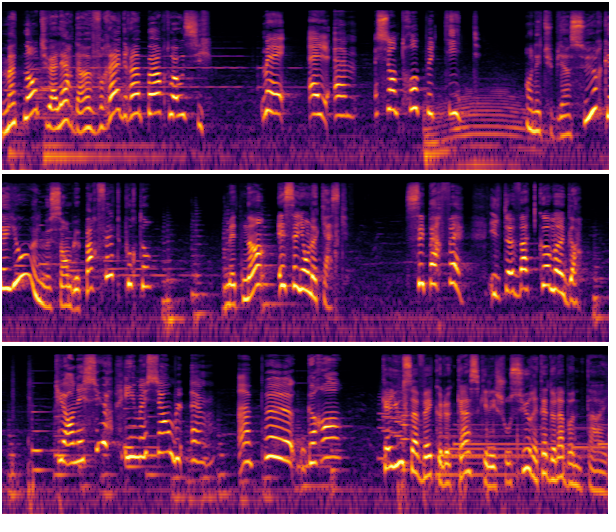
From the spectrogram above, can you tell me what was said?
Maintenant tu as l'air d'un vrai grimpeur toi aussi. Mais elles euh, sont trop petites. En es-tu bien sûr, Caillou? Elle me semble parfaite pourtant. Maintenant, essayons le casque. C'est parfait, il te va comme un gant. Tu en es sûr Il me semble euh, un peu grand. Caillou savait que le casque et les chaussures étaient de la bonne taille.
